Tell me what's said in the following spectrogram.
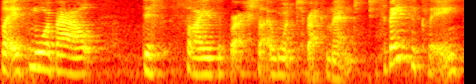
but it's more about this size of brush that I want to recommend. So basically,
